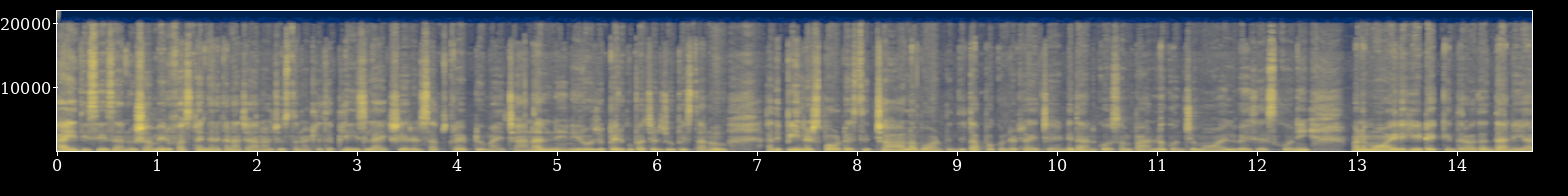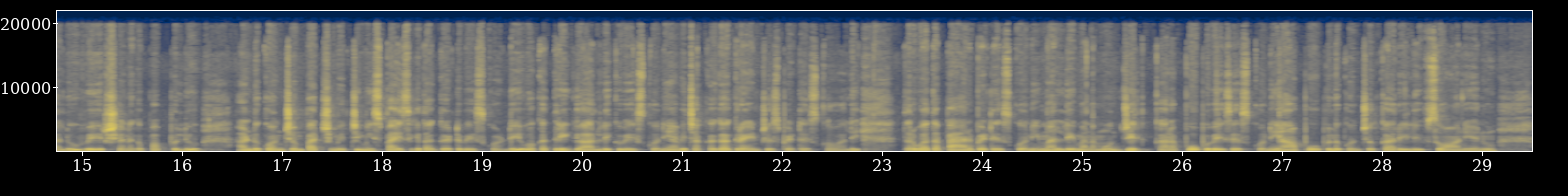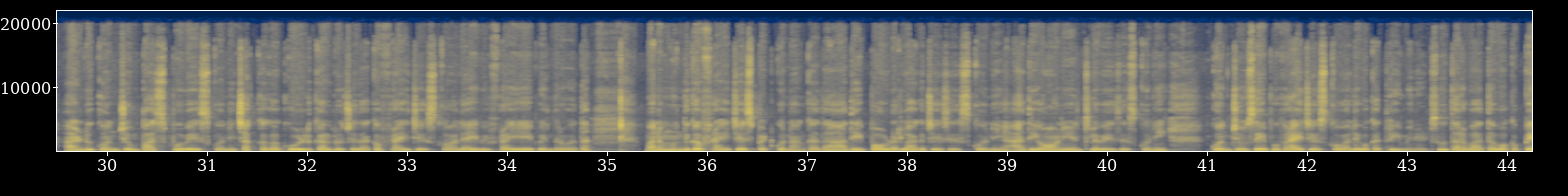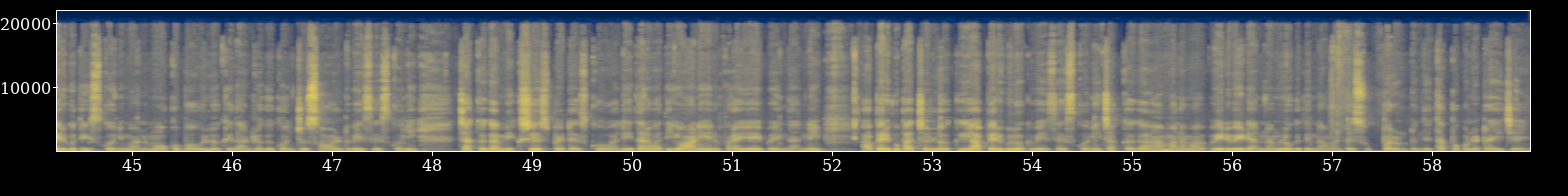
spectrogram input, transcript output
Hi this is Anusha మీరు first time కనుక నా ఛానల్ చూస్తున్నట్లయితే please like share and subscribe to my channel నేను ఈరోజు పెరుగు పచ్చడి చూపిస్తాను. అది పీనట్స్ పౌడర్ వేస్తే చాలా బాగుంటుంది. తప్పకుండా ట్రై చేయండి. దానికోసం ప్యాన్లో కొంచెం ఆయిల్ వేసేసుకొని మనం ఆయిల్ హీట్ ఎక్కిన తర్వాత ధనియాలు వేరుశనగ పప్పులు అండ్ కొంచెం పచ్చిమిర్చి మీ స్పైసీకి తగ్గట్టు వేసుకోండి. ఒక త్రీ గార్లిక్ వేసుకొని అవి చక్కగా గ్రైండ్ చేసి పెట్టేసుకోవాలి. తర్వాత ప్యాన్ పెట్టేసుకొని మళ్ళీ మనము జీలకర్ర పోపు వేసేసుకొని ఆ పోపులో కొంచెం కర్రీ లీవ్స్ ఆనియన్ అండ్ కొంచెం పసుపు వేసుకొని చక్కగా గోల్డ్ కలర్ వచ్చేదాకా ఫ్రై చేసుకోవాలి. ఇవి ఫ్రై అయిపోయిన తర్వాత మనం ముందుగా ఫ్రై చేసి పెట్టుకున్నాం కదా అది పౌడర్ లాగా చేసేసుకొని అది ఆనియన్స్లో వేసేసుకొని కొంచెం సేపు ఫ్రై చేసుకోవాలి ఒక త్రీ మినిట్స్. తర్వాత ఒక పెరుగు తీసుకొని మనము ఒక బౌల్లోకి దాంట్లోకి కొంచెం సాల్ట్ వేసేసుకొని చక్కగా మిక్స్ చేసి పెట్టేసుకోవాలి. తర్వాత ఈ ఆనియన్ ఫ్రై అయిపోయిన దాన్ని ఆ పెరుగు పచ్చడిలోకి ఆ పెరుగులోకి వేసేసుకొని చక్కగా మనం వేడివేడి అన్నంలోకి తిన్నామంటే సూపర్ ఉంటుంది. తప్పకుండా ట్రై చేయండి.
